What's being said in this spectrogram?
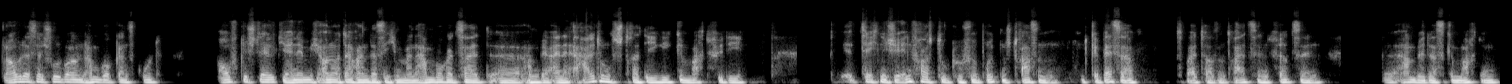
glaube, dass der Schulbau in Hamburg ganz gut aufgestellt. Ich erinnere mich auch noch daran, dass ich in meiner Hamburger Zeit äh, haben wir eine Erhaltungsstrategie gemacht für die technische Infrastruktur für Brücken, Straßen und Gewässer. 2013, 14 äh, haben wir das gemacht. Und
